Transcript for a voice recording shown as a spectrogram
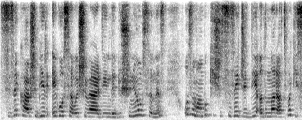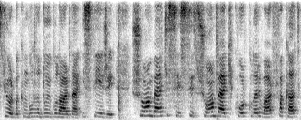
size karşı bir ego savaşı verdiğinde düşünüyorsanız o zaman bu kişi size ciddi adımlar atmak istiyor. Bakın burada duygularda isteyecek. Şu an belki sessiz, şu an belki korkuları var fakat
